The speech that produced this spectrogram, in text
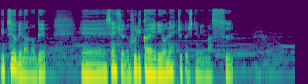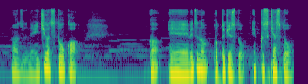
月曜日なので、えー先週の振り返りをね、ちょっとしてみます。まずね、1月10日が、えー別のポッドキャスト、X キャスト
